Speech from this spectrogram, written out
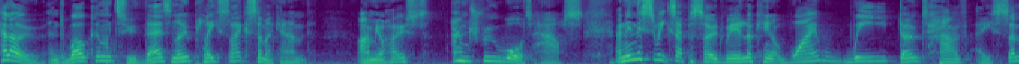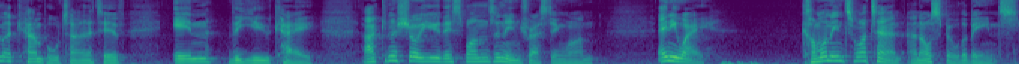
Hello, and welcome to There's No Place Like Summer Camp. I'm your host, Andrew Waterhouse, and in this week's episode, we're looking at why we don't have a summer camp alternative in the UK. I can assure you this one's an interesting one. Anyway, come on into our tent and I'll spill the beans.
